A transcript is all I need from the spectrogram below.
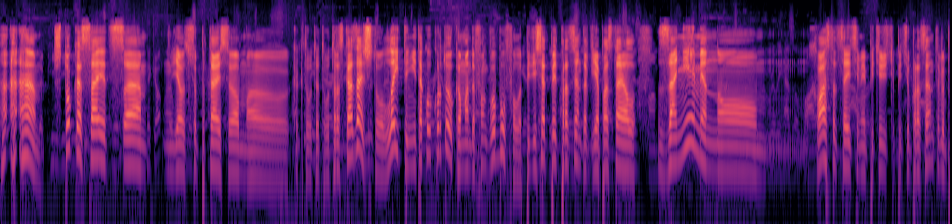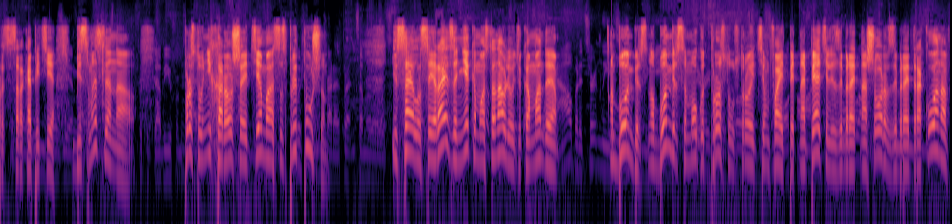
Что касается, я вот все пытаюсь вам э, как-то вот это вот рассказать, что лейт не такой крутой у команды Фангва Буффало. 55% я поставил за ними, но хвастаться этими 55% против 45 бессмысленно. Просто у них хорошая тема со сплитпушем. И Сайлоса и Райза некому останавливать у команды Бомберс, но бомберсы могут просто устроить тимфайт 5 на 5 или забирать нашоров, забирать драконов.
